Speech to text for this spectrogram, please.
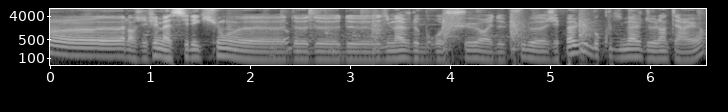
euh, Alors j'ai fait ma sélection euh, de- de- de- d'images de, brochures et de pubs. euh, J'ai pas vu beaucoup d'images de l'intérieur.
